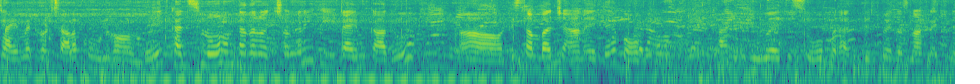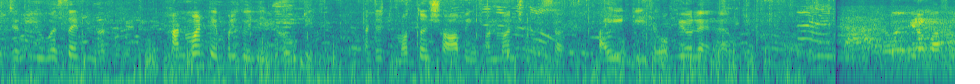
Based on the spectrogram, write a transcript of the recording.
క్లైమేట్ కూడా చాలా కూల్గా ఉంది. కానీ స్నో ఉంటుందని వచ్చాం కానీ ఇది ఈ టైం కాదు. డిసెంబర్ జాన్ అయితే బాగుంటుంది కానీ వ్యూ అయితే సూపర్ అదిరిపోయింది అసలు నాకైతే నిజంగా యూఎస్ సైడ్ ఉన్నట్టు హనుమాన్ టెంపుల్కి వెళ్ళి రౌట్ ఇది. అంటే మొత్తం షాపింగ్ హనుమాన్ చూపిస్తారు పైకి టోపియోలో వెళ్ళాలి కోసం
